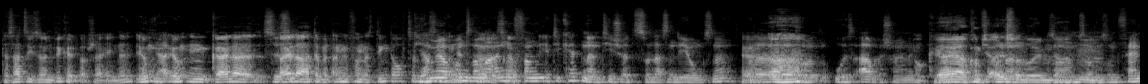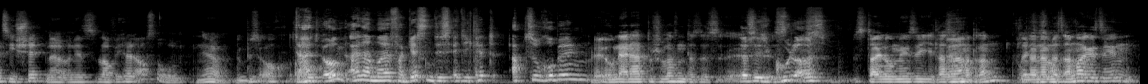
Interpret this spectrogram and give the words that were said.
das hat sich so entwickelt wahrscheinlich, ne? Irgendein, Ja. irgendein geiler Styler hat damit angefangen, das Ding drauf zu Die lassen. haben ja auch irgendwann mal angefangen, die Etiketten an T-Shirts zu lassen, die Jungs, ne? Ja. Oder Aha. so USA wahrscheinlich. so. Okay. Ja, ja, kommt ja alles so, von drüben so, da. so, so ein fancy Shit, ne? Und jetzt laufe ich halt auch so rum. Ja, du bist auch. Da hat irgendeiner mal vergessen, das Etikett abzurubbeln. Oder irgendeiner hat beschlossen, das ist. äh, Das sieht cool aus. Stylo-mäßig, ich lasse Ja. das mal dran. Und Vielleicht dann ist haben auch- das andere gesehen.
